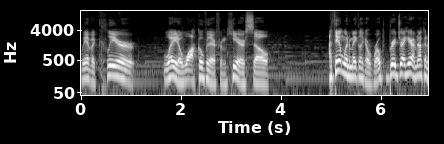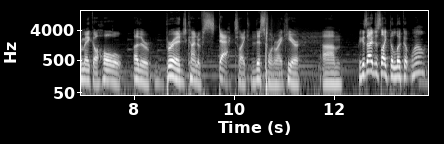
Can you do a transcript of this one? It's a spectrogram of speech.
we have a clear way to walk over there from here, so I think I'm going to make like a rope bridge right here. I'm not going to make a whole other bridge kind of stacked like this one right here. Um, because I just like the look of, well,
